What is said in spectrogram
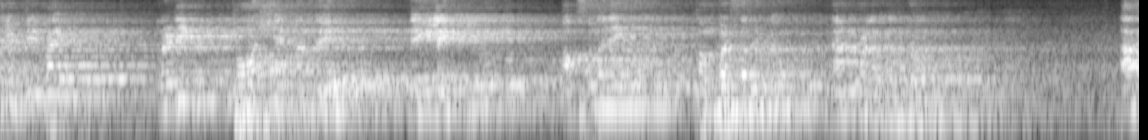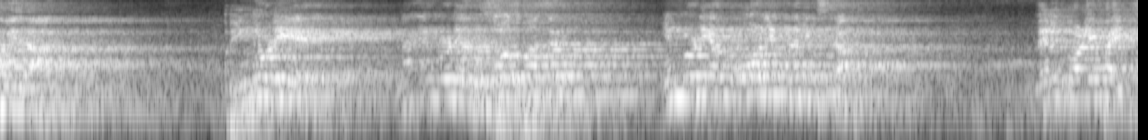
ஃபிஃப்டி ஃபைவ் கிரெடிட் போர்ஷன் வந்து இந்த இலக்கியக்கும் ஆக்சிலரிக்கும் கம்பல்சரிக்கும் நாங்கள் வழங்குகிறோம். ஆகவே தான் எங்களுடைய நான் எங்களுடைய ரிசோர்ஸ் பர்சன் எங்களுடைய own economic staff well qualified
